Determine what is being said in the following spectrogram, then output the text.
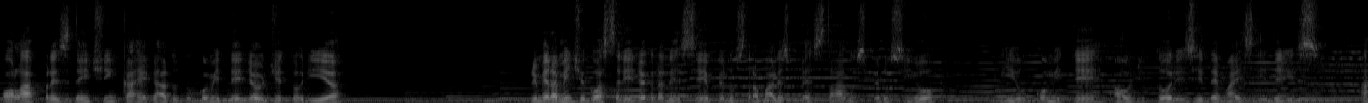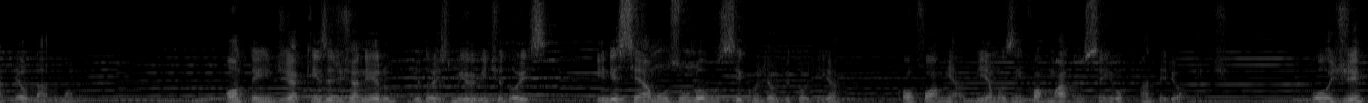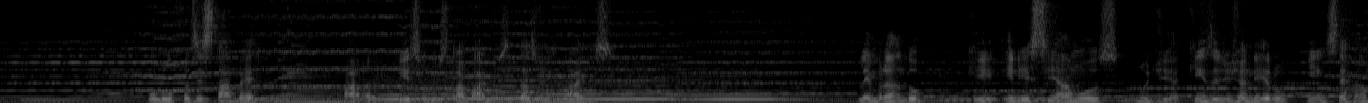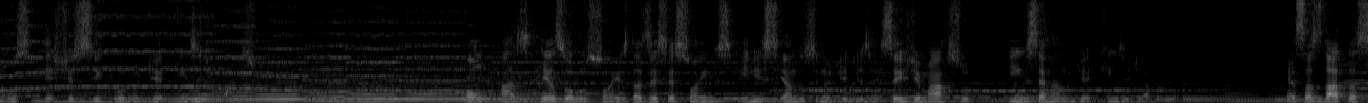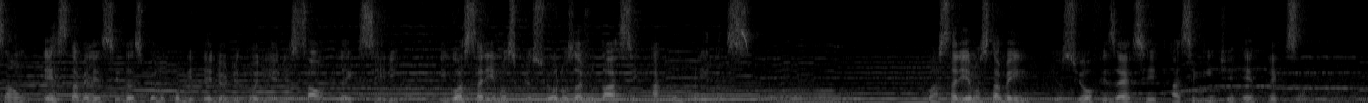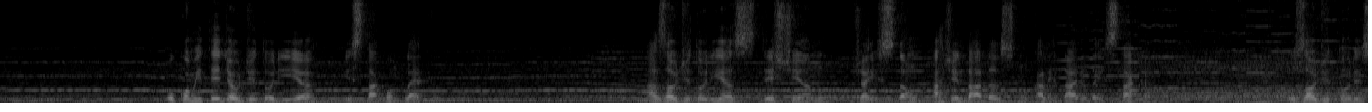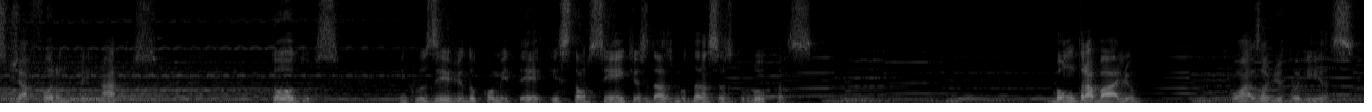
Olá, presidente encarregado do Comitê de Auditoria. Primeiramente, gostaria de agradecer pelos trabalhos prestados pelo senhor e o comitê, auditores e demais líderes até o dado momento. Ontem, dia 15 de janeiro de 2022, iniciamos um novo ciclo de auditoria, conforme havíamos informado o senhor anteriormente. Hoje, o Lufas está aberto para o início dos trabalhos das unidades. Lembrando que iniciamos no dia 15 de janeiro e encerramos este ciclo no dia 15 de março. Com as resoluções das exceções iniciando-se no dia 16 de março e encerrando dia 15 de abril. Essas datas são estabelecidas pelo Comitê de Auditoria de Salt Lake City e gostaríamos que o Senhor nos ajudasse a cumpri-las. Gostaríamos também que o Senhor fizesse a seguinte reflexão: O Comitê de Auditoria está completo? As auditorias deste ano já estão agendadas no calendário da estaca. Os auditores já foram treinados? Todos, inclusive do comitê, estão cientes das mudanças do Lufas? Bom trabalho com as auditorias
